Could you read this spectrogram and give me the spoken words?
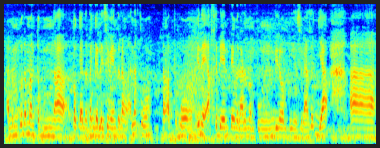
Alam ko naman pag na, pag natanggal yung semento ng anak ko, ng apo ko, yun ay aksidente, wala naman pong, hindi naman po yung sinasadya. Ah,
